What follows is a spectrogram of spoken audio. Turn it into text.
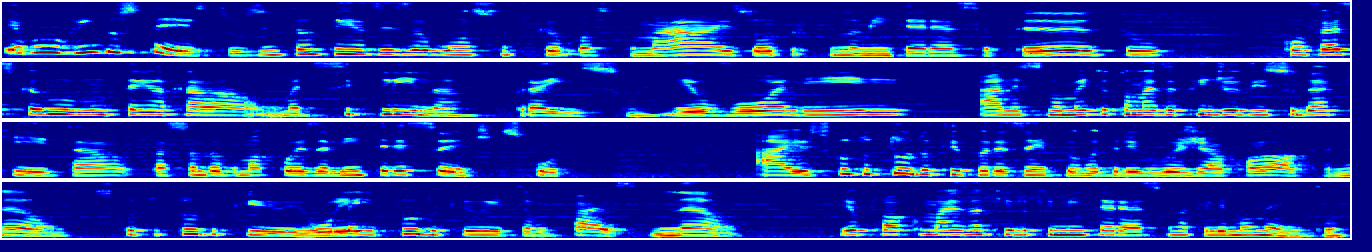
Eu vou ouvindo os textos, então tem às vezes algum assunto que eu gosto mais, outro que não me interessa tanto. Confesso que eu não, não tenho aquela uma disciplina para isso. Eu vou ali, ah, nesse momento eu tô mais afim de ouvir isso daqui, tá passando alguma coisa ali interessante, escuto. Ah, eu escuto tudo que, por exemplo, o Rodrigo Gurgel coloca? Não. Escuto tudo que, eu leio tudo que o Ítalo faz? Não. Eu foco mais naquilo que me interessa naquele momento.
